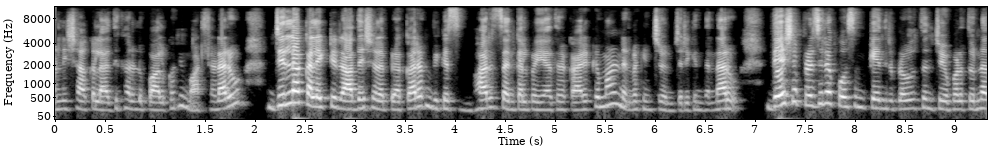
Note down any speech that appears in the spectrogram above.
అన్ని శాఖల అధికారులు పాల్గొని మాట్లాడారు. జిల్లా కలెక్టర్ ఆదేశాల ప్రకారం వికసిత్ భారత్ సంకల్ప యాత్ర కార్యక్రమాన్ని నిర్వహించడం జరిగిందన్నారు. దేశ ప్రజల కోసం కేంద్ర ప్రభుత్వం చేపడుతున్న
